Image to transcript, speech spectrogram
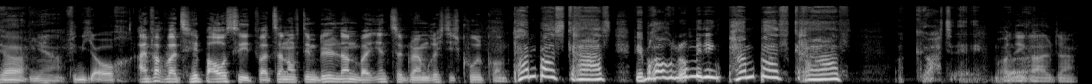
ja, Ja. finde ich auch. Einfach weil es hip aussieht, weil es dann auf den Bildern bei Instagram richtig cool kommt. Pampasgras, wir brauchen unbedingt Pampasgras. Oh Gott, ey. Boah, Digga, Alter.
